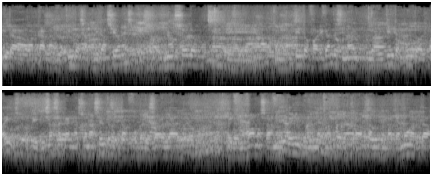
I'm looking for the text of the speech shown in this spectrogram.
permite abarcar las distintas aplicaciones, no solo eh, con los distintos fabricantes, sino en distintos puntos del país, porque quizás acá en la zona centro está focalizado el agro, pero nos vamos a Neuquén tenemos motores trabajando en Vaca Muerta,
